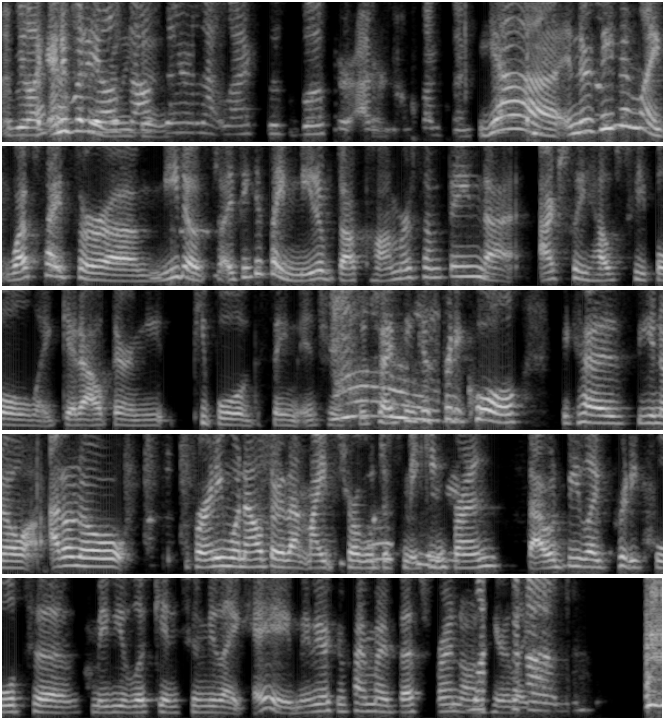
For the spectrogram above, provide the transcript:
I'd be like, That's anybody else really out good. there that likes this book or I don't know, something. Yeah. And there's even like websites or um, meetups. I think it's like meetup.com or something that actually helps people like get out there and meet people of the same interest, yeah. which I think is pretty cool because, you know, I don't know for anyone out there that might struggle just making friends, that would be like pretty cool to maybe look into and be like, hey, maybe I can find my best friend on like, here. Like, um,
